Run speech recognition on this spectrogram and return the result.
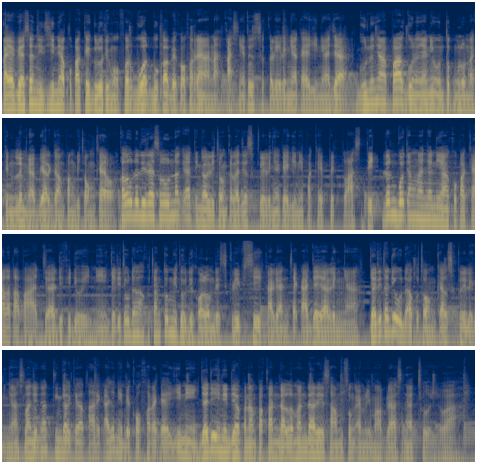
Kayak biasa nih di sini aku pakai glue remover buat buka back covernya. Nah, kasnya itu sekelilingnya kayak gini aja. Gunanya apa? Gunanya ini untuk ngelunakin lem ya biar gampang dicongkel. Kalau udah dirasa lunak ya tinggal dicongkel aja sekelilingnya kayak gini pakai pit plastik. Dan buat yang nanya nih aku pakai alat apa aja di video ini. Jadi itu udah aku cantum itu di kolom deskripsi. Kalian cek aja ya linknya. Jadi tadi udah aku congkel sekelilingnya. Selanjutnya tinggal kita tarik aja nih back covernya kayak gini. Jadi ini dia penampakan daleman dari Samsung M15 nya cuy. Wah,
